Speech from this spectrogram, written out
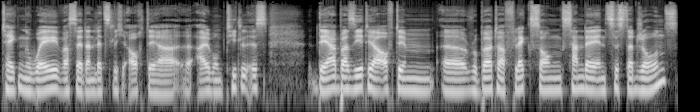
Taken Away, was ja dann letztlich auch der äh, Albumtitel ist der basiert ja auf dem äh, Roberta Fleck Song Sunday and Sister Jones,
